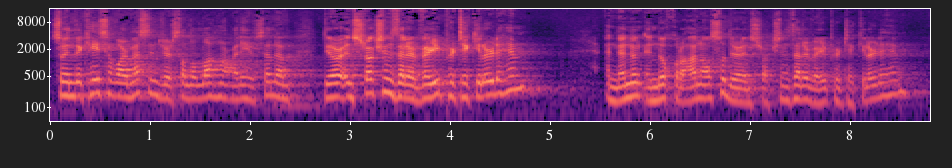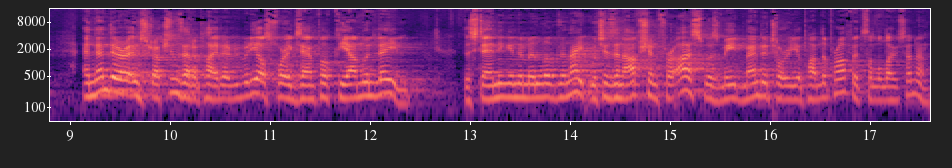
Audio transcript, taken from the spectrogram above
So in the case of our Messenger wasallam, there are instructions that are very particular to him, and then in the Quran also there are instructions that are very particular to him, and then there are instructions that apply to everybody else. For example, qiyamul layl, the standing in the middle of the night, which is an option for us, was made mandatory upon the Prophet wasallam.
